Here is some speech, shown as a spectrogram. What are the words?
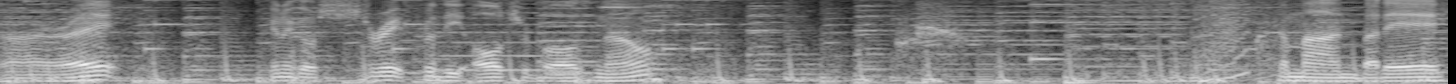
Alright. Gonna go straight for the Ultra Balls now. Come on, buddy.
